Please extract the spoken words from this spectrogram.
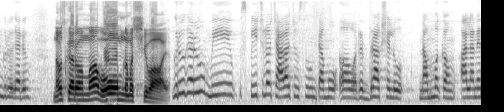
నమస్కారం గురుగారు. నమస్కారం అమ్మా ఓం నమ శివాయ. గురుగారు మీ స్పీచ్లో చాలా చూస్తూ ఉంటాము రుద్రాక్షలు నమ్మకం అలానే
